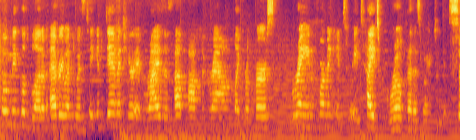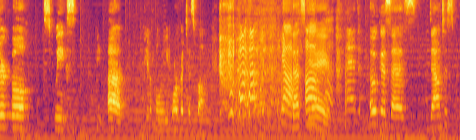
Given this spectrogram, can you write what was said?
commingled blood of everyone who has taken damage here. It rises up off the ground like reverse rain, forming into a tight rope that is going to encircle Squeak's uh, beautifully orbitous body. Yeah. That's uh, gay. And Oka says, down to Squeak,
